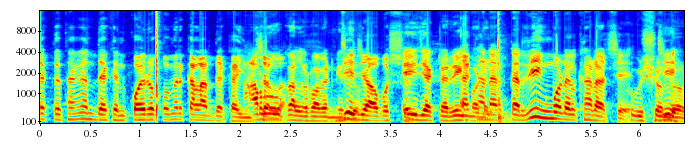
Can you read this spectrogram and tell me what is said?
দেখতে থাকেন দেখেন কয় রকমের কালার দেখাই আরও কালার পাবেন জি কিন্তু। জি অবশ্যই। এই যে একটা রিং মডেল একটা রিং মডেল খাট আছে। খুবই জি, সুন্দর।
